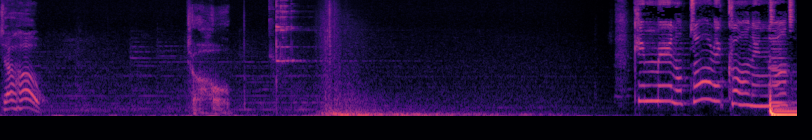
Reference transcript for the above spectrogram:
To hope. To hope. calling not.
